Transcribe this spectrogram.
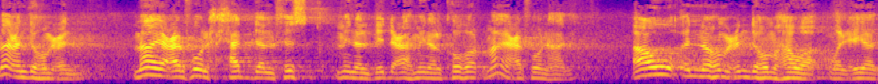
ما عندهم علم ما يعرفون حد الفسق من البدعة من الكفر ما يعرفون هذا. أو أنهم عندهم هوى والعياذ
